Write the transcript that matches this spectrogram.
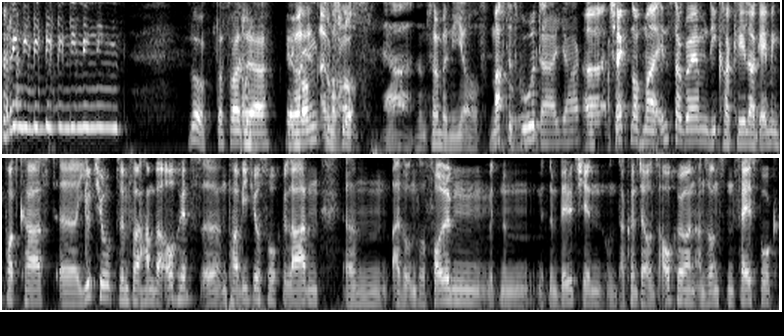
Ring, ding, ding, ding, ding, ding, ding, ding. So, das war Komm, der, der Gong zum Schluss. auf. Ja, sonst hören wir nie auf. Macht es gut. Äh, checkt nochmal Instagram, die Krakela Gaming Podcast. Äh, YouTube sind wir, haben wir auch jetzt äh, ein paar Videos hochgeladen. Ähm, also unsere Folgen mit einem mit einem Bildchen und da könnt ihr uns auch hören. Ansonsten Facebook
